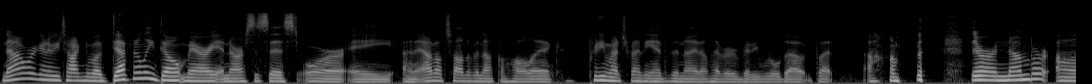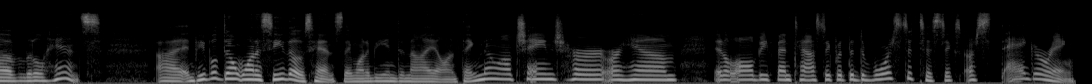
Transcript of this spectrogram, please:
Now we're going to be talking about definitely don't marry a narcissist or a an adult child of an alcoholic. Pretty much by the end of the night, I'll have everybody ruled out. But um, there are a number of little hints uh, and people don't want to see those hints. They want to be in denial and think, no, I'll change her or him. It'll all be fantastic. But the divorce statistics are staggering.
